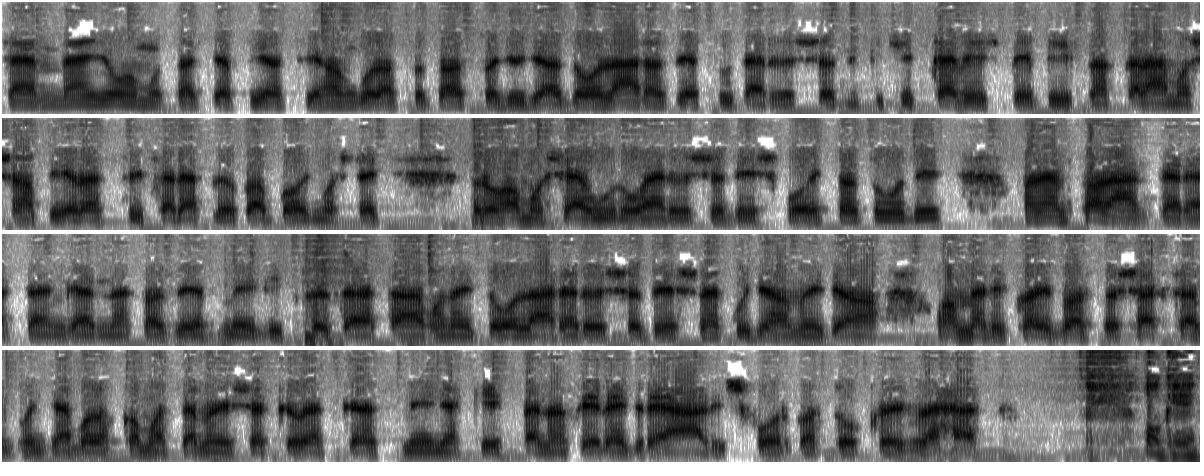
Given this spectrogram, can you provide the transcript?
szemben jól mutatja a piaci hangulatot az, hogy ugye a dollár azért tud erősödni. Kicsit kevésbé bíznak talán most a piaci szereplők abban, hogy most egy rohamos euró erősödés folytatódik, hanem talán teret engednek azért még itt közeltávon egy dollár erősödésnek, ugye ami ugye a amerikai gazdaság szempontjából a kamatemelések következményeképpen azért egy reális forgatókönyv lehet. Oké, okay,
